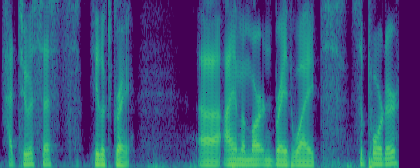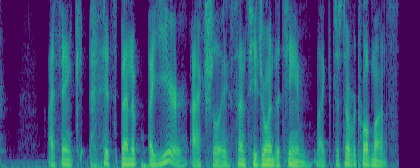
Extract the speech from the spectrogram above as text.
had two assists. He looked great. Uh, I am a Martin Braithwaite supporter. I think it's been a, a, year actually since he joined the team, like just over 12 months.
